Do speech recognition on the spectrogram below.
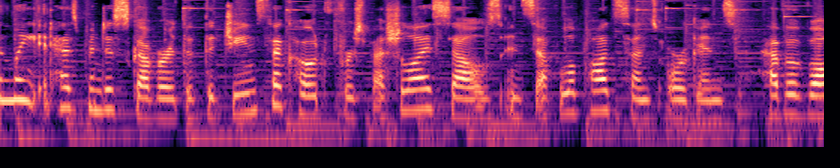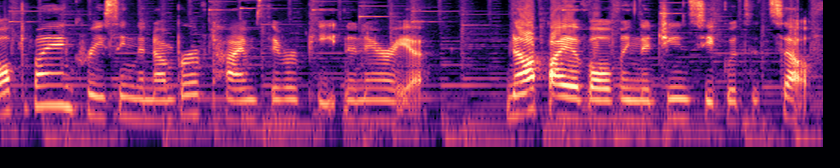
Recently, it has been discovered that the genes that code for specialized cells in cephalopod sense organs have evolved by increasing the number of times they repeat in an area, not by evolving the gene sequence itself.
